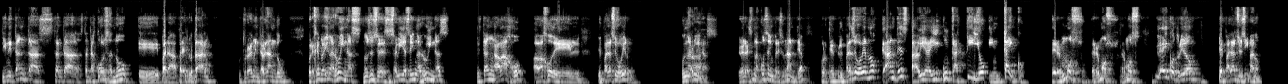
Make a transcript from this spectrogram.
tiene tantas, tantas, tantas cosas, ¿no? Eh, para, para explotar, culturalmente hablando. Por ejemplo, hay unas ruinas, no sé si, si sabías, hay unas ruinas que están abajo, abajo del, del Palacio de Gobierno. Unas ruinas. De verdad, es una cosa impresionante, ¿ah? Porque el Palacio de Gobierno, antes había ahí un castillo incaico. Hermoso, hermoso, hermoso. Y ahí construyeron el palacio encima, ¿no?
